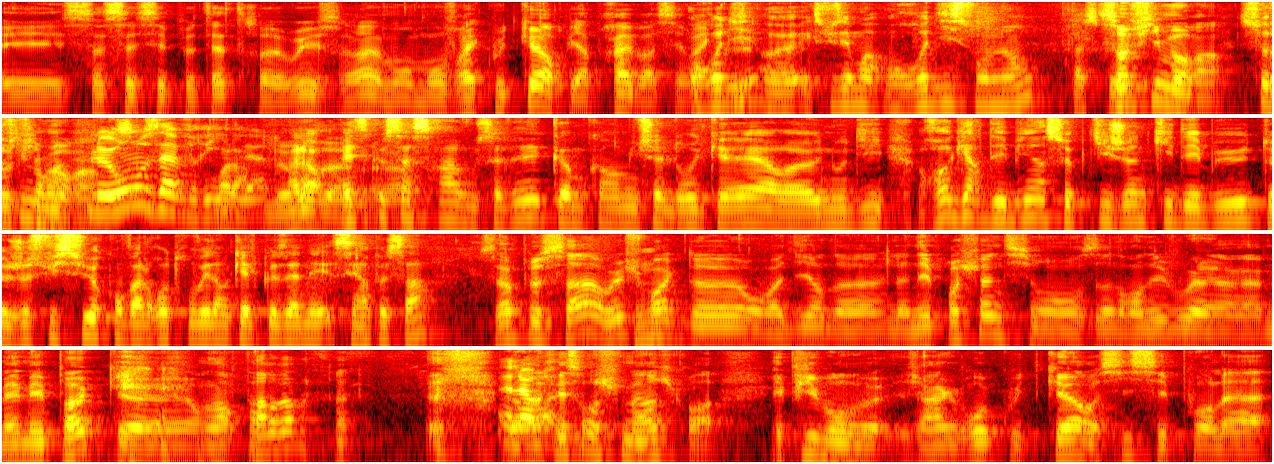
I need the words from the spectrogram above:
et ça c'est peut-être, oui, c'est vrai, mon, vrai coup de cœur. Puis après, bah, c'est vrai. Excusez-moi, on redit son nom parce que... Sophie Morin. Sophie, Morin. Le 11 avril. Alors, est-ce que ça sera, vous savez, comme quand Michel Drucker nous dit Regardez bien ce petit jeune qui débute, je suis sûr qu'on va le retrouver dans quelques années. C'est un peu ça? C'est un peu ça, oui, je mmh. crois que on va dire, l'année prochaine, si on se donne rendez-vous à la même époque, euh, on en reparlera. Alors... On a fait son chemin, je crois. Et puis bon, j'ai un gros coup de cœur aussi, c'est pour, la...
